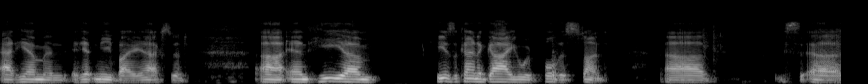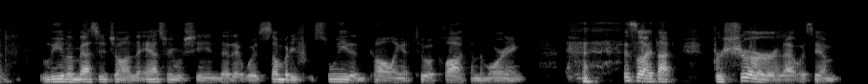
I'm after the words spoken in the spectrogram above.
at him and it hit me by accident. Uh, and he um, he's the kind of guy who would pull this stunt, uh, uh, leave a message on the answering machine that it was somebody from Sweden calling at two o'clock in the morning. so I thought for sure that was him.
